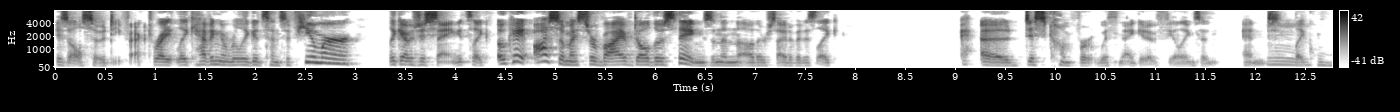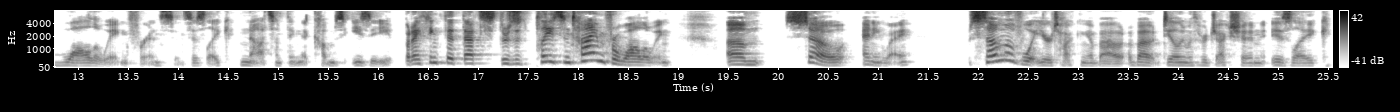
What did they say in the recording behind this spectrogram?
is also a defect right? Like having a really good sense of humor like i was just saying it's like okay awesome i survived all those things and then the other side of it is like a discomfort with negative feelings and and mm. like wallowing for instance is like not something that comes easy but i think that that's there's a place and time for wallowing um so anyway some of what you're talking about about dealing with rejection is like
